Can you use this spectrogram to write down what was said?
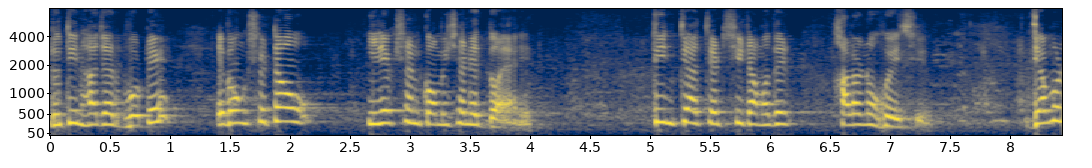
দু তিন হাজার ভোটে এবং সেটাও ইলেকশন কমিশনের দয়ায়। তিন চার চার সিট আমাদের হারানো হয়েছে। যেমন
